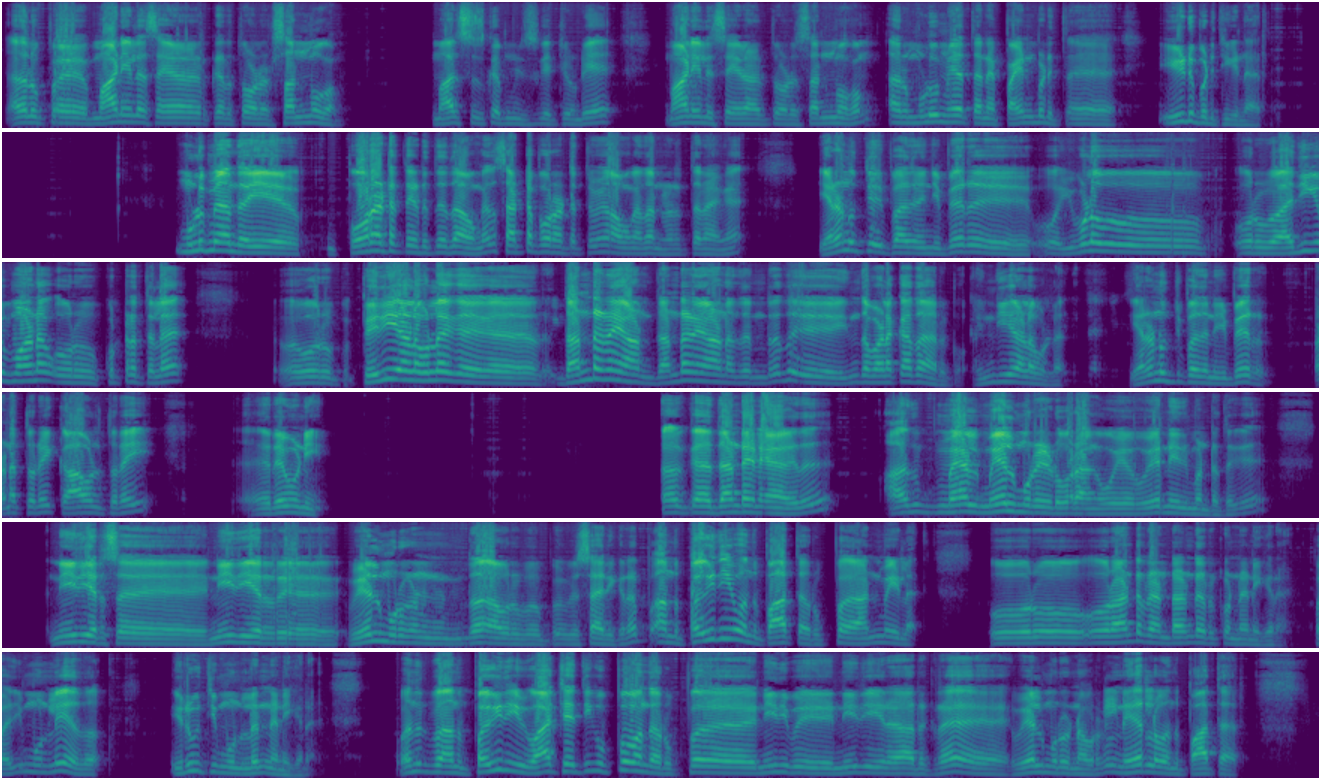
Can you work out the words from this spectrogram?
அதில் இப்போ மாநில செயலாளர் இருக்கிற தோழர் சண்முகம் மார்க்சிஸ்ட் கம்யூனிஸ்ட் கட்சியினுடைய மாநில செயலாளர்களோட சண்முகம் அவர் முழுமையாக தன்னை பயன்படுத்த ஈடுபடுத்திக்கினார். முழுமையாக அந்த போராட்டத்தை எடுத்தது அவங்க சட்ட போராட்டத்தையும் அவங்க தான் நடத்துகிறாங்க இரநூத்தி பதினஞ்சு பேர் இவ்வளவு ஒரு அதிகமான ஒரு குற்றத்தில் ஒரு பெரிய அளவில் தண்டனையான தண்டனையானதுன்றது இந்த வழக்காக தான் இருக்கும். இந்திய அளவில். இரநூத்தி பதினஞ்சு பேர் வனத்துறை காவல்துறை ரெவன்யூ. தண்டனை ஆகுது. அது மேல் மேல்முறையீடு வராங்க உய- உயர்நீதிமன்றத்துக்கு நீதியர் ச நீதியர் வேல்முருகன் தான் அவர் விசாரிக்கிறார். அந்த பகுதியை வந்து பார்த்தார் இப்போ அண்மையில். ஒரு ஒரு ஆண்டு ரெண்டு ஆண்டு இருக்கும்னு நினைக்கிறேன். பதிமூணுலேயே ஏதோ. இருபத்தி மூணுலன்னு நினைக்கிறேன். வந்துட்டு இப்போ அந்த பகுதி வாச்சேத்திக்கு இப்போ வந்தார். இப்போ நீதி நீதியராக இருக்கிற வேல்முருகன் அவர்கள் நேரில் வந்து பார்த்தார்.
